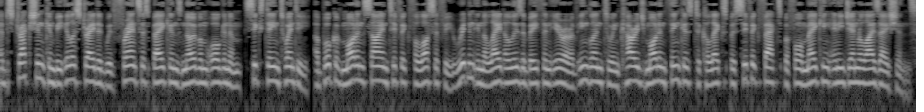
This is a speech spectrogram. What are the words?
Abstraction can be illustrated with Francis Bacon's Novum Organum 1620, a book of modern scientific philosophy written in the late Elizabethan era of England to encourage modern thinkers to collect specific facts before making any generalizations.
